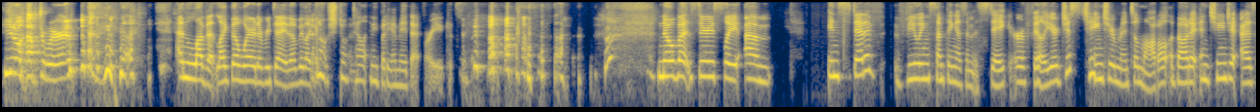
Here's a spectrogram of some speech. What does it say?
You don't have to wear it. and love it. Like they'll wear it every day. They'll be like, no, shh, don't tell anybody I made that for you. no, but seriously, um, instead of viewing something as a mistake or a failure, just change your mental model about it and change it as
